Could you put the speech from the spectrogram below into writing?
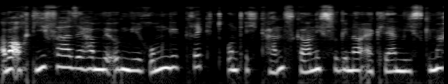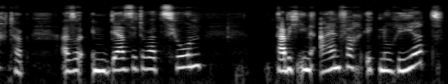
Aber auch die Phase haben wir irgendwie rumgekriegt und ich kann es gar nicht so genau erklären, wie ich es gemacht habe. Also in der Situation habe ich ihn einfach ignoriert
